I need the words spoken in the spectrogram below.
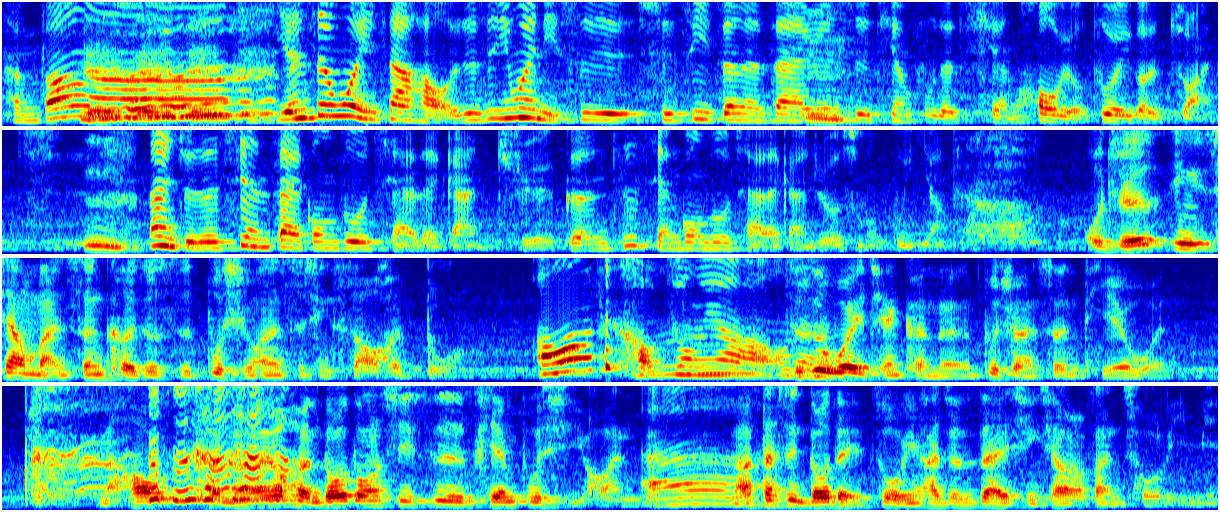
很棒。对对对。延伸问一下，好，了，就是因为你是实际真的在认识天赋的前后有做一个转职，嗯，那你觉得现在工作起来的感觉跟之前工作起来的感觉有什么不一样？我觉得印象蛮深刻，就是不喜欢的事情少很多。哦，这个好重要。就是我以前可能不喜欢生贴文，然后可能有很多东西是偏不喜欢的，然后但是你都得做，因为它就是在行销的范畴里面。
